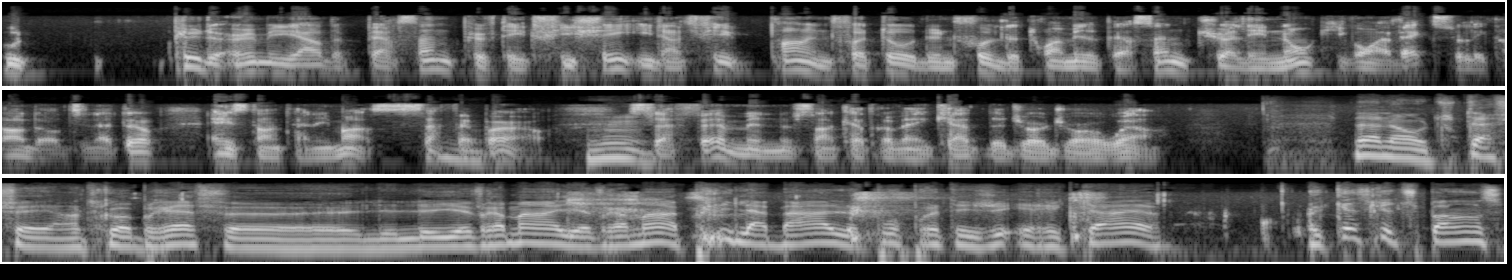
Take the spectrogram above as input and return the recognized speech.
où plus de 1 milliard de personnes peuvent être fichées, identifiées. Prends une photo d'une foule de 3000 personnes, tu as les noms qui vont avec sur l'écran d'ordinateur instantanément. Ça fait mm. peur. Mmh. Ça fait 1984 de George Orwell. Non, non, tout à fait. En tout cas, bref, euh, il, a vraiment, il a vraiment pris la balle pour protéger Éric Kerr. Euh, qu'est-ce que tu penses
